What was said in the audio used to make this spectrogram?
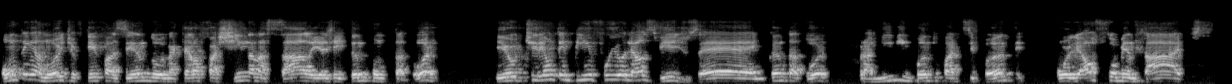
Ontem à noite eu fiquei fazendo naquela faxina na sala e ajeitando o computador. Eu tirei um tempinho e fui olhar os vídeos. É encantador para mim, enquanto participante, olhar os comentários,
